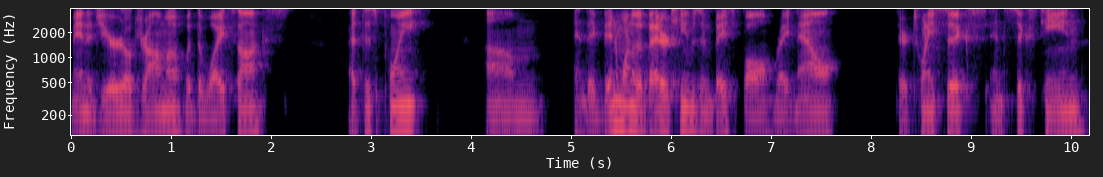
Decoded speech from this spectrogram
managerial drama with the White Sox at this point. Um, and they've been one of the better teams in baseball right now. They're 26 and 16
